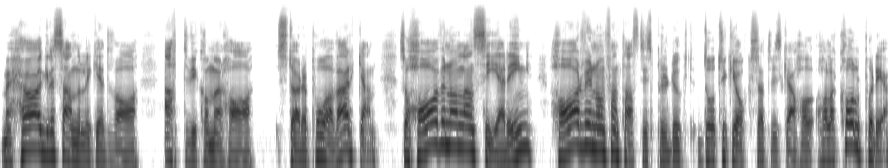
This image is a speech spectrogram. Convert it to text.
med högre sannolikhet vara att vi kommer ha större påverkan. Så har vi någon lansering, har vi någon fantastisk produkt, då tycker jag också att vi ska hålla koll på det.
